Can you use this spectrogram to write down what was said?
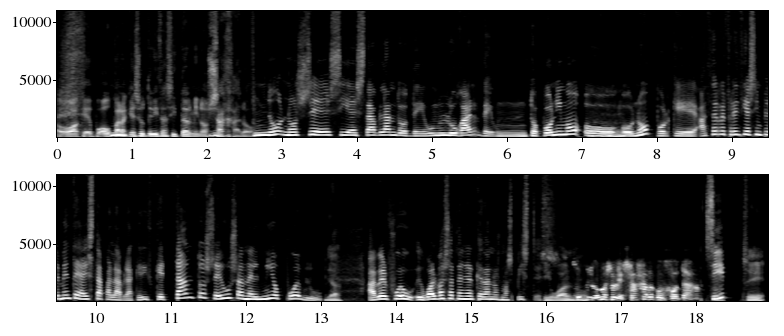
o, a qué, o Mm. para qué se utiliza ese término, Sáharo. No, no sé si está hablando de un lugar, de un topónimo o, o no, porque hace referencia simplemente a esta palabra que dice que tanto se usa en el mío pueblo. Ya, A ver, Fueu, igual vas a tener que darnos más pistes. igual, Sí, ¿no? pero vamos a ver, Sáharo con J. ¿Sí? Sí,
